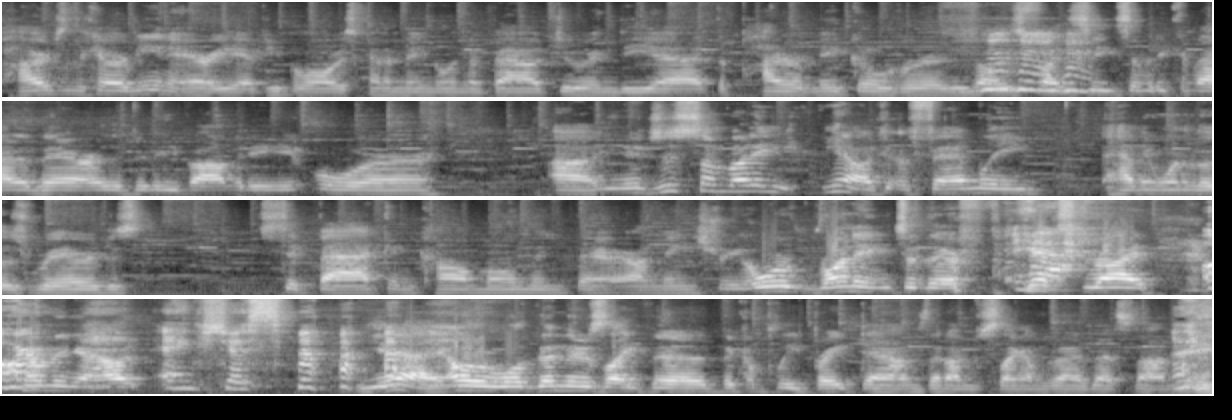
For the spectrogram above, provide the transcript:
Pirates of the Caribbean area, people are always kind of mingling about doing the uh, the pirate makeover. There's always fun seeing somebody come out of there, or the Bibbidi Bobbidi, or uh, you know, just somebody, you know, a family having one of those rare just sit back and calm moment there on Main Street, or running to their yeah. next ride, or coming out anxious. yeah. Or well, then there's like the the complete breakdowns that I'm just like, I'm glad that's not me.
